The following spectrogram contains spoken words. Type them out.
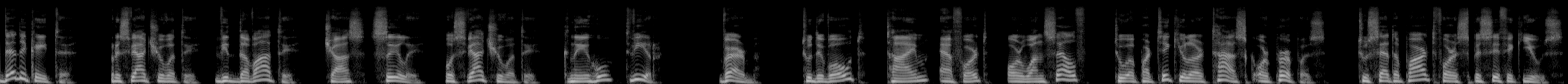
Dedicate – присвячувати, віддавати, час, сили, посвячувати, книгу, твір. Verb – to devote time, effort, or oneself to a particular task or purpose, to set apart for a specific use.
